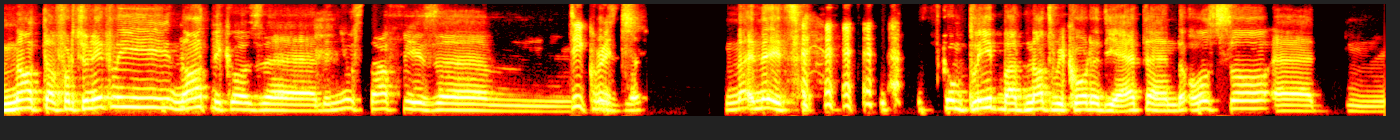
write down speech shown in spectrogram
not unfortunately, not because uh, the new stuff is um, secret. Is, uh, no, it's, it's complete but not recorded yet, and also uh, mm,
